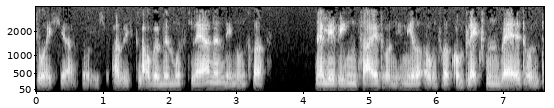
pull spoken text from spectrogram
durch. Ja. So ich, also ich glaube, man muss lernen in unserer schnelllebigen Zeit und in ihrer, unserer komplexen Welt und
